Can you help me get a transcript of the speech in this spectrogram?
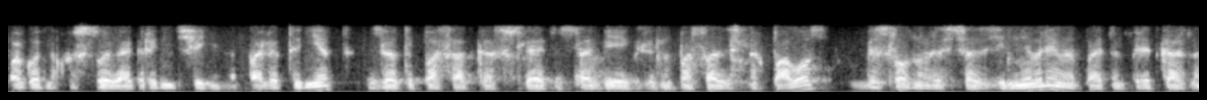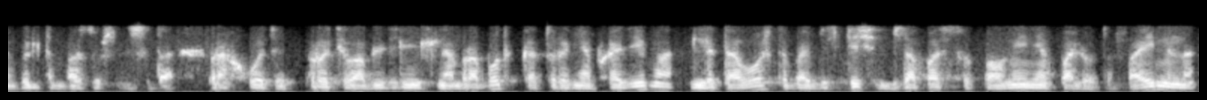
погодных условий ограничений на полеты нет. Взлет и посадка осуществляется с обеих взлетно-посадочных полос. Безусловно, уже сейчас зимнее время, поэтому перед каждым вылетом воздушные суда проходит противообледенительная обработка, которая необходима для того, чтобы обеспечить безопасность выполнения полетов, а именно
